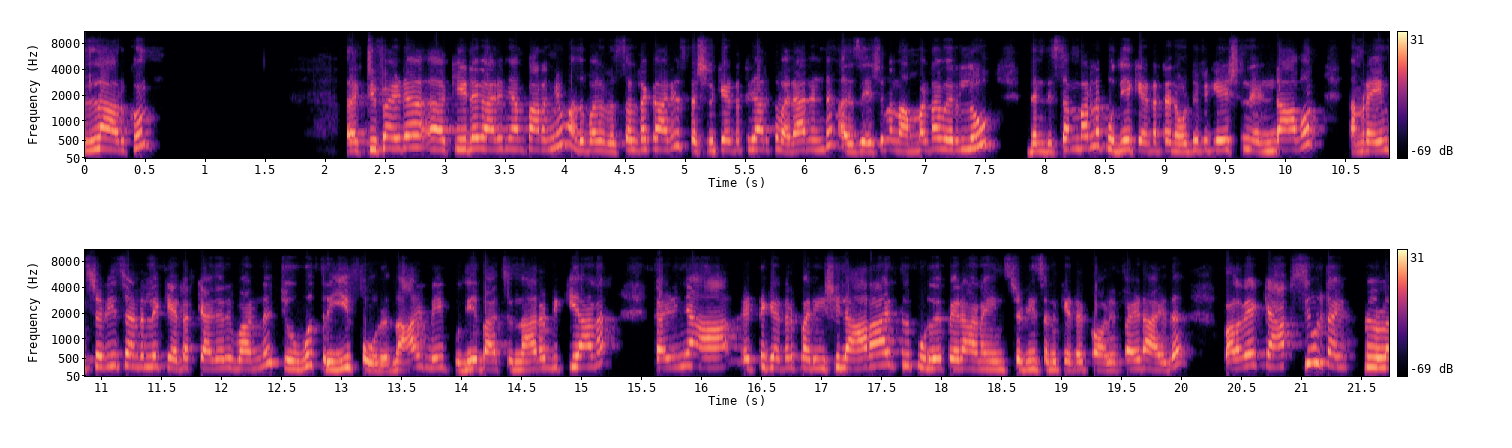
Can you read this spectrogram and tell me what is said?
എല്ലാവർക്കും റെക്ടിഫൈഡ് കീയുടെ കാര്യം ഞാൻ പറഞ്ഞു. അതുപോലെ റിസൾട്ട് കാര്യം സ്പെഷ്യൽ കേഡറ്റുകാർക്ക് വരാനുണ്ട്. അതിനുശേഷം നമ്മുടെ വരുള്ളൂ ദെൻ ഡിസംബറിൽ പുതിയ കേഡറ്റ് നോട്ടിഫിക്കേഷൻ ഉണ്ടാവും. നമ്മുടെ എയിം സ്റ്റഡി സെന്ററിൽ cadet category one two three four നാലിന്റെയും പുതിയ ബാച്ച് ഇന്ന് ആരംഭിക്കുകയാണ്. കഴിഞ്ഞ ആ എട്ട് കേഡറ്റ് പരീക്ഷയിൽ ആറായിരത്തിൽ കൂടുതൽ പേരാണ് aim study centre cadet qualified ആയത്. വളരെ ക്യാപ്സ്യൂൾ ടൈപ്പിലുള്ള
